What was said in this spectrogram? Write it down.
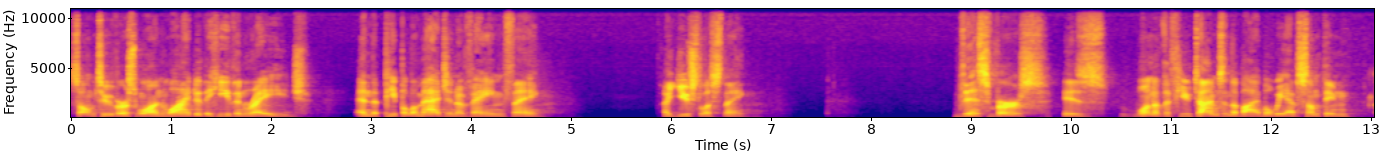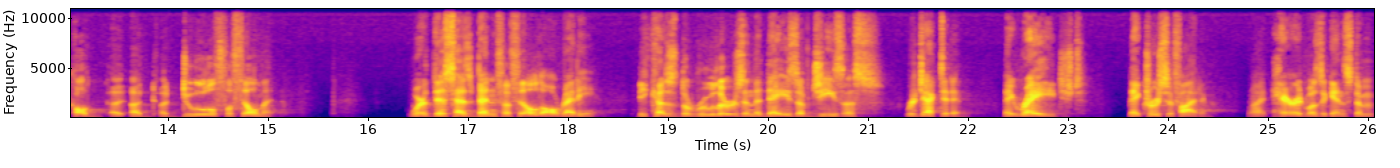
Psalm 2, verse 1 Why do the heathen rage and the people imagine a vain thing? a useless thing. This verse is one of the few times in the Bible we have something called a, a, a, dual fulfillment, where this has been fulfilled already because the rulers in the days of Jesus rejected him. They raged, they crucified him, right? Herod was against him.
